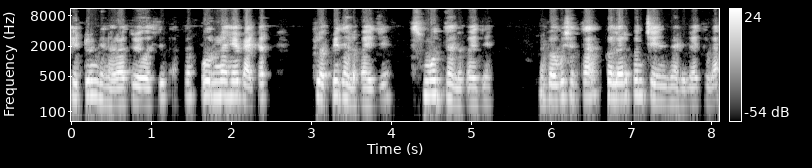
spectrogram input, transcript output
फेटून घेणार आहोत व्यवस्थित. आता पूर्ण हे बॅटर फ्लपी झालं पाहिजे. स्मूथ झालं पाहिजे. बघू शकता कलर पण चेंज झालेला आहे थोडा.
